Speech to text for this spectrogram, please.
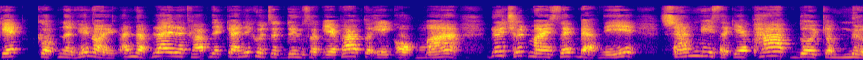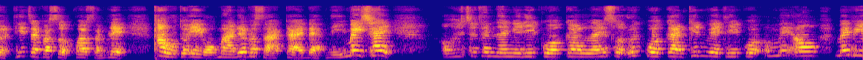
เก็ตกดหนึ่งให้หน่อย อันดับแรกนะครับ ในการที่คุณจะดึงศักยภาพตัวเองออกมา ด้วยชุด mindset แบบนี้ ฉันมีศักยภาพโดยกำเนิดที่จะประสบความสำเร็จ เอาตัวเองออกมาด้วยภาษากายแบบนี้ไม่ใช่ โอ้ยจะทำยังไงดีกลัวการไลฟ์สดโอ้ยกลัวการขึ้นเวทีกลัวไม่เอาไม่พรี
